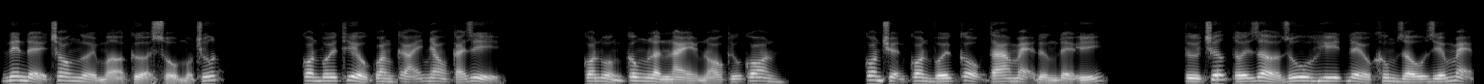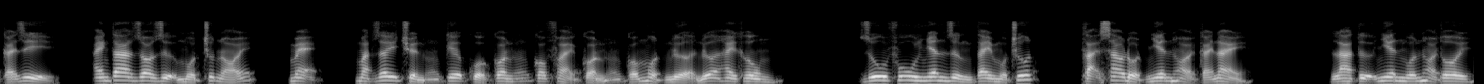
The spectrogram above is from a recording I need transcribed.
nên để cho người mở cửa sổ một chút. Con với thiều quang cãi nhau cái gì? Con uổng công lần này nó cứu con con chuyện con với cậu ta mẹ đừng để ý. Từ trước tới giờ du hi đều không giấu giếm mẹ cái gì. Anh ta do dự một chút nói, mẹ, mặt dây chuyền kia của con có phải còn có một nửa nữa hay không? Du phu nhân dừng tay một chút, tại sao đột nhiên hỏi cái này? Là tự nhiên muốn hỏi thôi.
